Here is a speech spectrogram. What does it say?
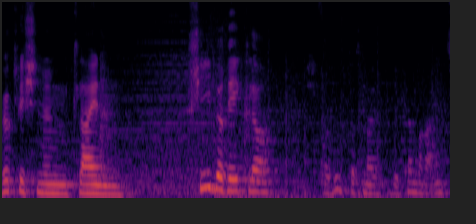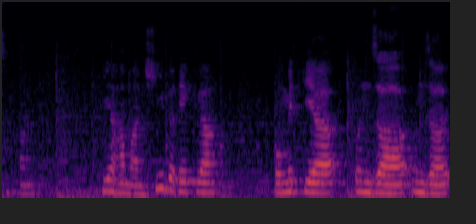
wirklich einen kleinen Schieberegler. Ich versuche das mal für die Kamera einzufangen. Hier haben wir einen Schieberegler, womit wir unser, unser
